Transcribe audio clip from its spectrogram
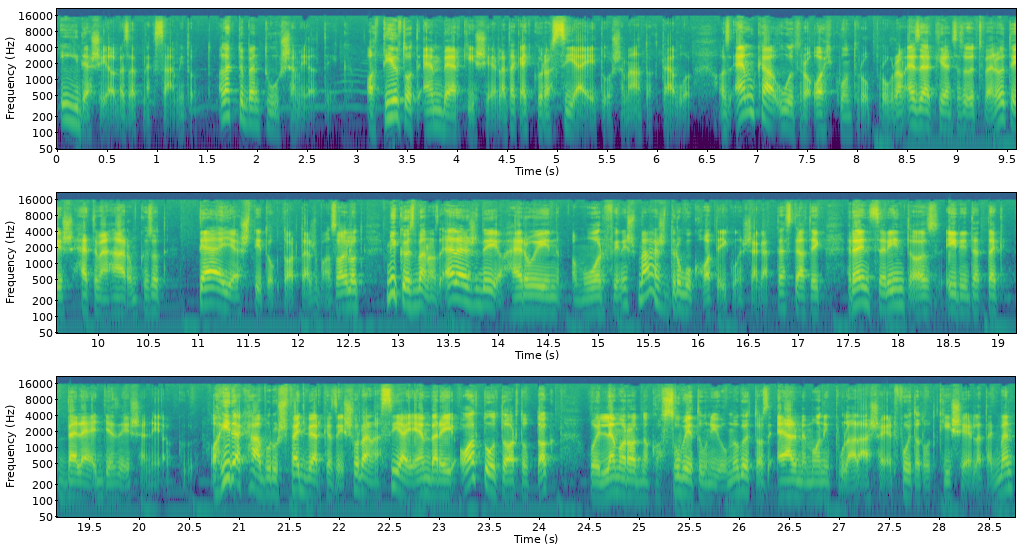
édes élvezetnek számított. A legtöbben túl sem élték. A tiltott emberkísérletek egykor a CIA-tól sem álltak távol. Az MK Ultra agykontroll program 1955 és 73 között teljes titoktartásban zajlott, miközben az LSD, a heroin, a morfin és más drogok hatékonyságát tesztelték, rendszerint az érintettek beleegyezése nélkül. A hidegháborús fegyverkezés során a CIA emberei attól tartottak, hogy lemaradnak a Szovjetunió mögött az elme manipulálásáért folytatott kísérletekben,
